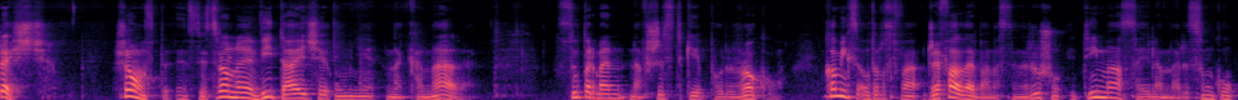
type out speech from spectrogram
Cześć! Szymon z tej strony, witajcie u mnie na kanale. Superman na wszystkie pory roku. Komiks autorstwa Jeffa Leba na scenariuszu i Tima Sale'a na rysunku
